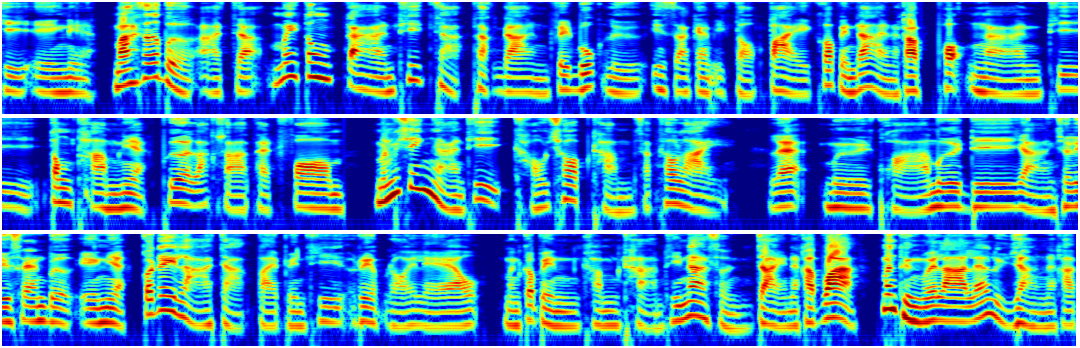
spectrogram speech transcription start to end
ทีเองเนี่ยมาร์คซักเกอร์เบิร์กอาจจะไม่ต้องการที่จะผลักดัน Facebook หรือ Instagram อีกต่อไปก็เป็นได้นะครับ เพราะงานที่ต้องทำเนี่ยเพื่อรักษาแพลตฟอร์ม มันไม่ใช่งานที่เขาชอบทำสักเท่าไหร่ และมือขวามือดีอย่างเชอริลแซนด์เบิร์กเองเนี่ย ก็ได้ลาจากไปเป็นที่เรียบร้อยแล้ว มันก็เป็นคำถามที่น่าสนใจนะครับว่ามันถึงเวลาแล้วหรือยังนะครับ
